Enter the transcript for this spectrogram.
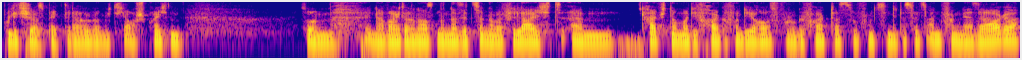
politische Aspekte, darüber möchte ich auch sprechen. So in einer weiteren Auseinandersetzung, aber vielleicht ähm, greife ich nochmal die Frage von dir raus, wo du gefragt hast, so funktioniert das als Anfang der Saga.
